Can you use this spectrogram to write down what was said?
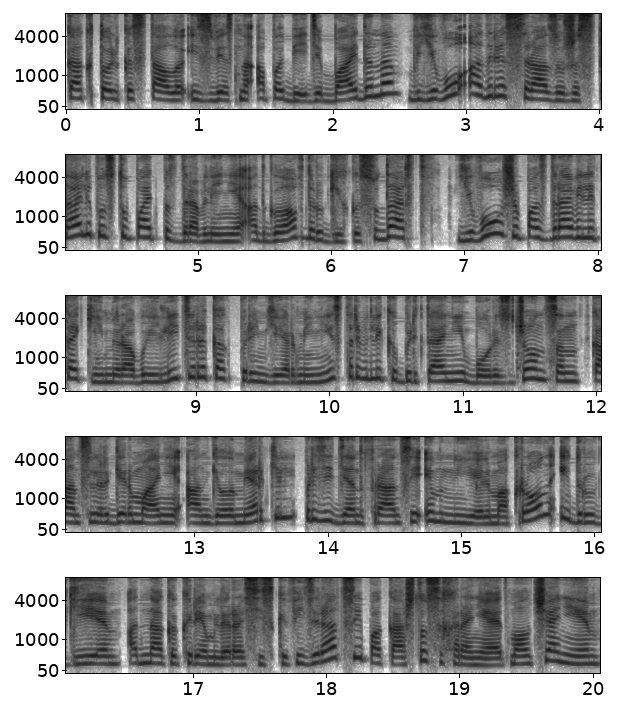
Как только стало известно о победе Байдена, в его адрес сразу же стали поступать поздравления от глав других государств. Его уже поздравили такие мировые лидеры, как премьер-министр Великобритании Борис Джонсон, канцлер Германии Ангела Меркель, президент Франции Эммануэль Макрон и другие. Однако Кремль Российской Федерации пока что сохраняет молчание.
